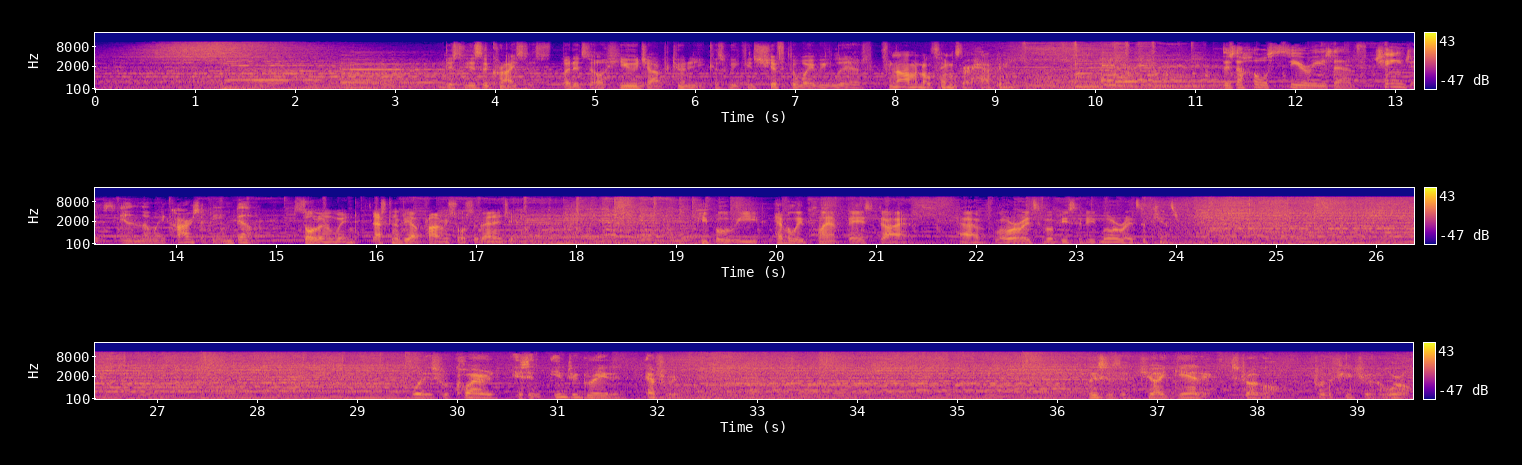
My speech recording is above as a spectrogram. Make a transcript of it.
This is a crisis, but it's a huge opportunity because we can shift the way we live. Phenomenal things are happening. There's a whole series of changes in the way cars are being built. Solar and wind. That's going to be our primary source of energy. People who eat heavily plant-based diets have lower rates of obesity, lower rates of cancer. What is required is an integrated effort. This is a gigantic struggle for the future of the world.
